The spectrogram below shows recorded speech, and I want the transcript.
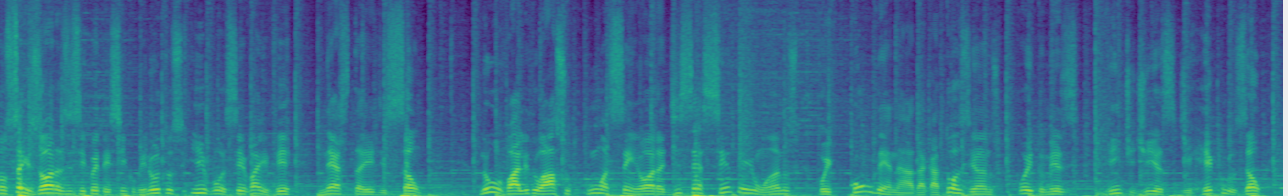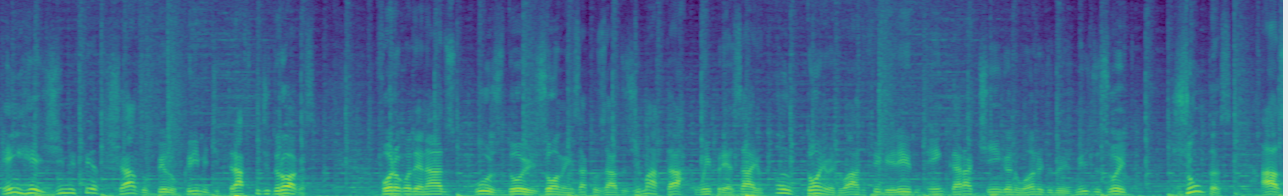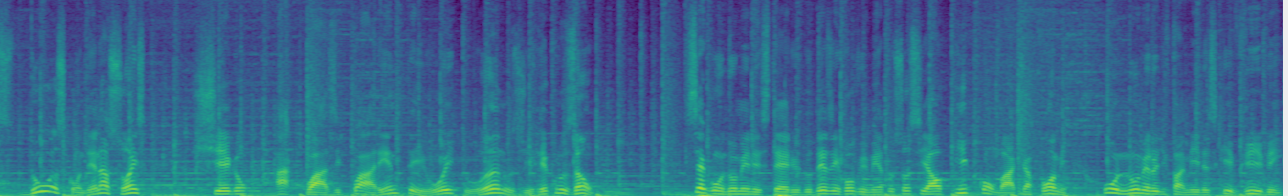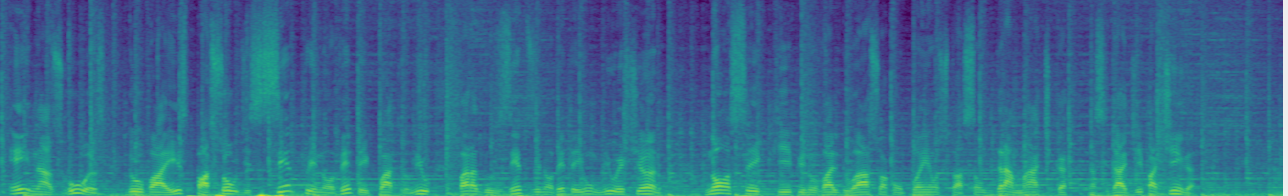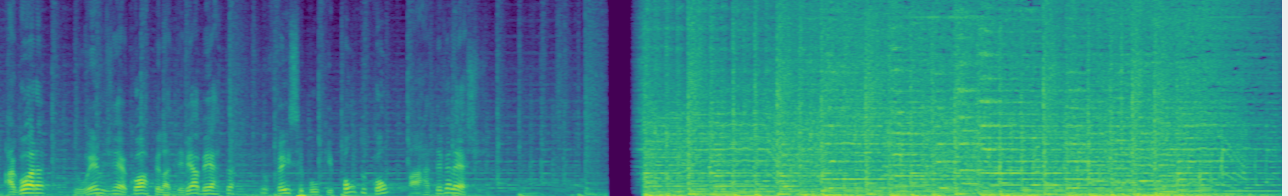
São 6 horas e 55 minutos e você vai ver nesta edição. No Vale do Aço, uma senhora de 61 anos foi condenada a 14 anos, 8 meses, 20 dias de reclusão em regime fechado pelo crime de tráfico de drogas. Foram condenados os dois homens acusados de matar o empresário Antônio Eduardo Figueiredo em Caratinga no ano de 2018. Juntas, as duas condenações chegam a quase 48 anos de reclusão. Segundo o Ministério do Desenvolvimento Social e Combate à Fome, o número de famílias que vivem em, nas ruas do país passou de 194 mil para 291 mil este ano. Nossa equipe no Vale do Aço acompanha uma situação dramática na cidade de Ipatinga. Agora, no MG Record pela TV aberta, no facebook.com.br.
